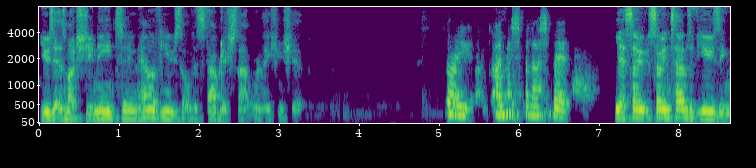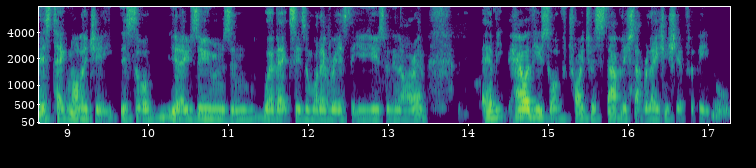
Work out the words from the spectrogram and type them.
use it as much as you need to? How have you sort of established that relationship? Sorry i missed the last bit. Yeah so so in terms of using this technology this sort of you know zooms and webexes and whatever it is that you use within rm have you, how have you sort of tried to establish that relationship for people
